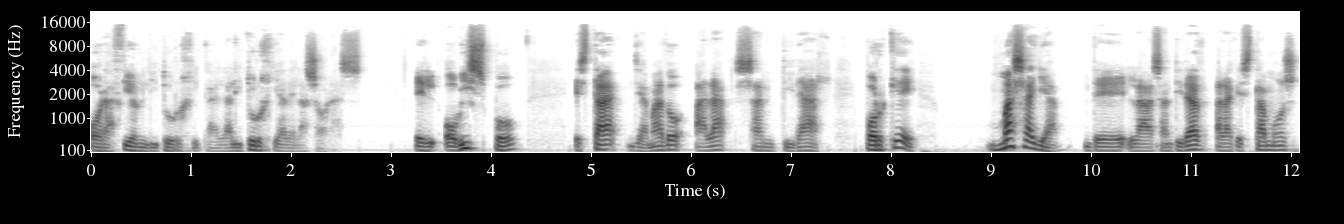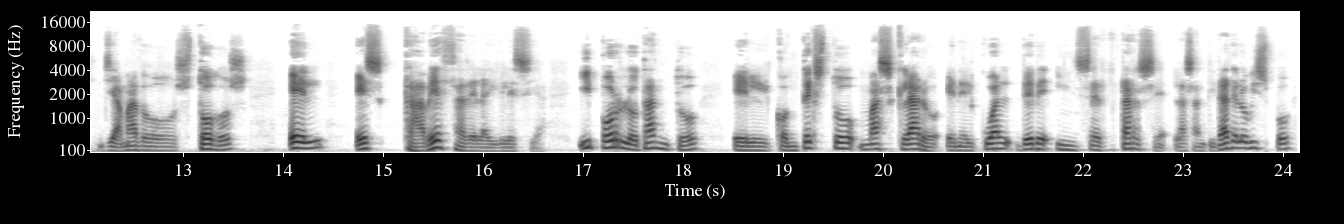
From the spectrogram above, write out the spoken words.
oración litúrgica, en la liturgia de las horas. El obispo está llamado a la santidad, ¿Por qué? Más allá de la santidad a la que estamos llamados todos, Él es cabeza de la Iglesia y por lo tanto el contexto más claro en el cual debe insertarse la santidad del obispo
